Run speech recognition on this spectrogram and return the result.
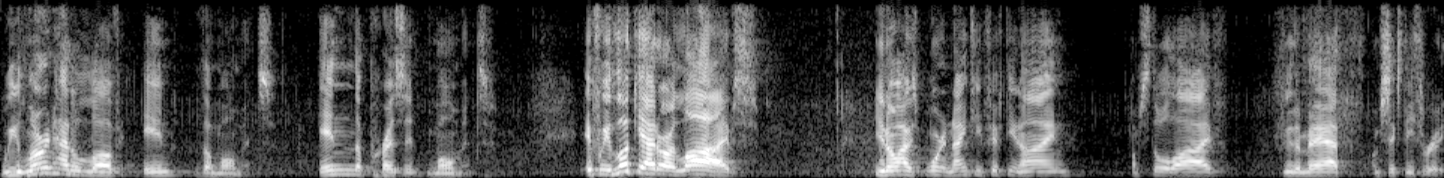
We learn how to love in the moment, in the present moment. If we look at our lives, you know, I was born in 1959, I'm still alive do the math. I'm 63.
